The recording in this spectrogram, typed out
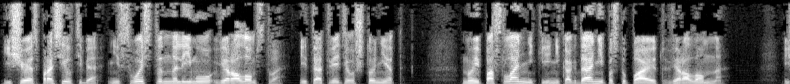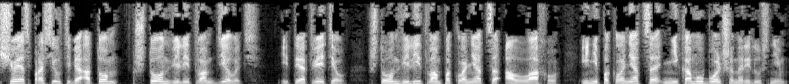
Еще я спросил тебя, не свойственно ли ему вероломство, и ты ответил, что нет. Но и посланники никогда не поступают вероломно. Еще я спросил тебя о том, что он велит вам делать, и ты ответил, что Он велит вам поклоняться Аллаху и не поклоняться никому больше наряду с Ним,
